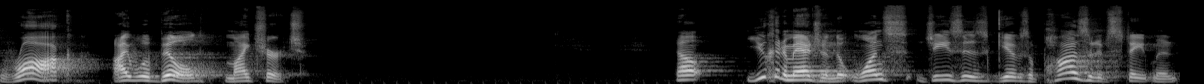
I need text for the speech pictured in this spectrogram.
rock I will build my church. Now, you can imagine that once Jesus gives a positive statement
